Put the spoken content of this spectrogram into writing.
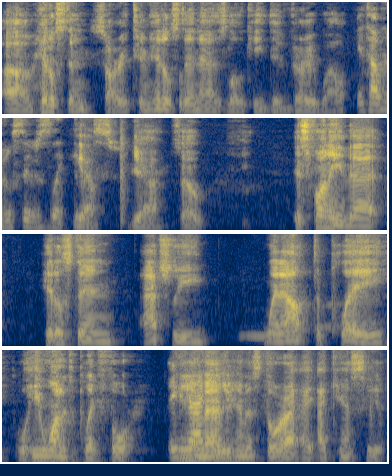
um, Hiddleston, sorry, Tim Hiddleston as Loki did very well. Yeah, Tom Hiddleston is like the Yeah. best. Yeah. So it's funny that Hiddleston actually went out to play. Well, he wanted to play Thor. Can you imagine him as Thor? I I, I can't see it.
